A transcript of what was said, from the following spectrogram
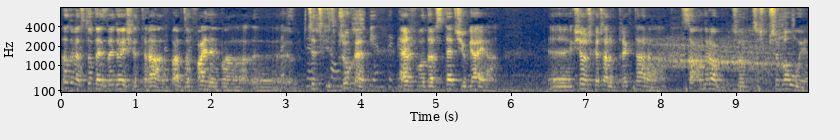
Natomiast tutaj znajduje się Tran, bardzo fajny, ma e, cycki z brzuchem, Elf Model Statue Gaia, książkę czarów Drektara. Co on robi? Czy on coś przywołuje?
